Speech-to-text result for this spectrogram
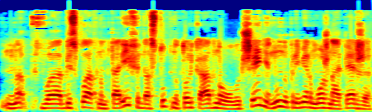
в бесплатном тарифе доступно только одно улучшение. Ну, например, можно, опять же,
